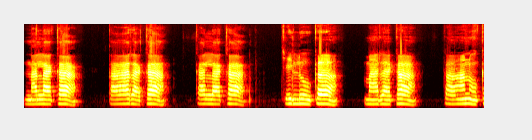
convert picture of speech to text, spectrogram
నలక తారక కలక చిలుక మరక కానుక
